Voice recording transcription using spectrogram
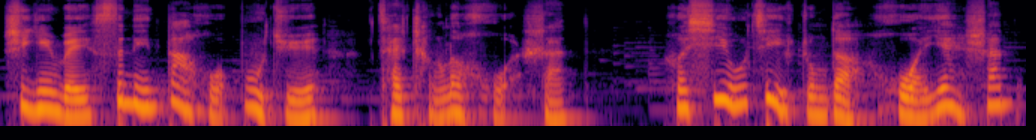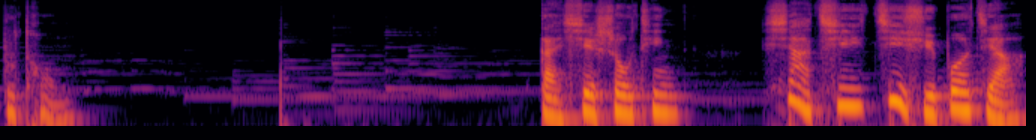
是因为森林大火不绝才成了火山，和《西游记》中的火焰山不同。感谢收听。下期继续播讲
